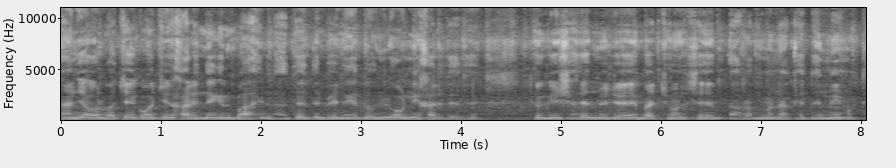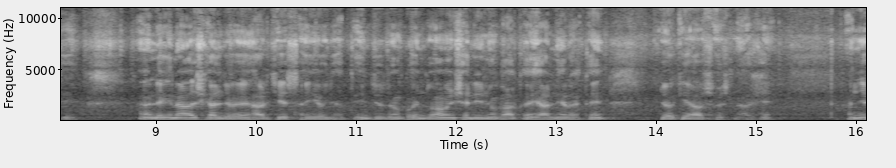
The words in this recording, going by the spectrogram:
ہاں جی اور بچے کو چیز خریدنے کے لیے باہر لاتے تھے، بھیجنے کے تو ان لوگ نہیں خریدتے تھے، کیونکہ شہر میں جو ہے، بچوں سے عقد منعقد نہیں ہوتی۔ لیکن آج کل جو ہے، ہر چیز صحیح ہو جاتی ہے، ان چیزوں کو، ان دونوں شریر نکات کا خیال نہیں رکھتے، جو کہ افسوسناک ہے جی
